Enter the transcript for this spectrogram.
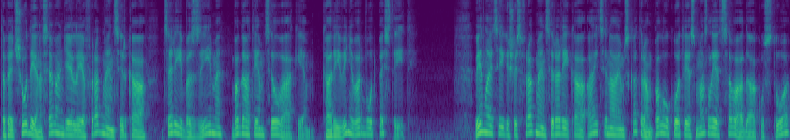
Tāpēc šodienas evaņģēlīja fragments ir kā cerības zīme bagātiem cilvēkiem, kā arī viņi var būt pestīti. Vienlaicīgi šis fragments ir arī kā aicinājums katram palūkoties mazliet savādāk uz to,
